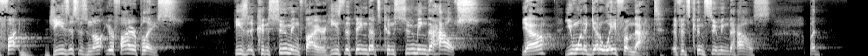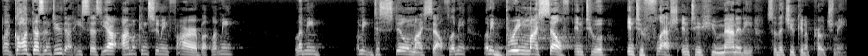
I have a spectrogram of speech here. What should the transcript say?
Fi- Jesus is not your fireplace. He's a consuming fire. He's the thing that's consuming the house. Yeah? You want to get away from that if it's consuming the house. But, God doesn't do that. He says, yeah, I'm a consuming fire, but let me, let me, let me distill myself. Let me, let me bring myself into, a, into flesh, into humanity so that you can approach me.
